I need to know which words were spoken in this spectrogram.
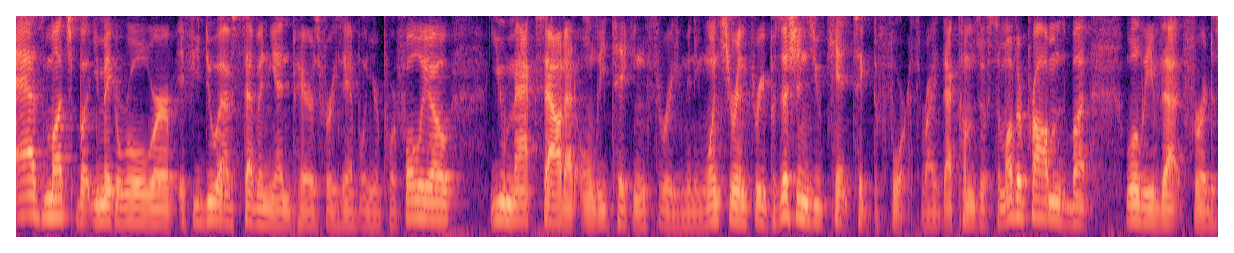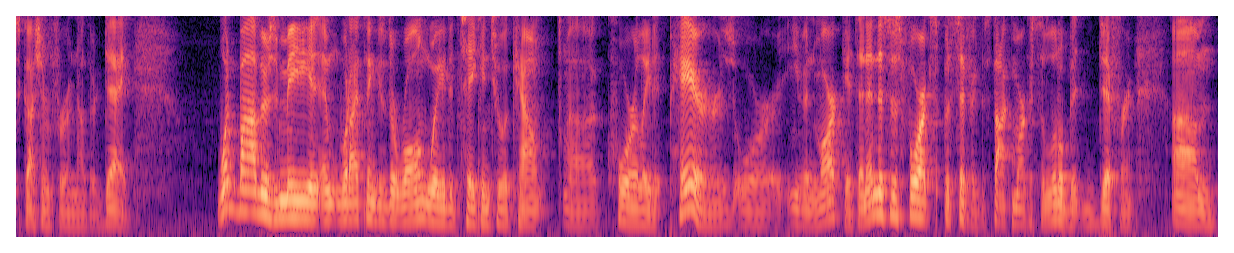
as much, but you make a rule where if you do have seven yen pairs, for example, in your portfolio, you max out at only taking three, meaning once you're in three positions, you can't take the fourth, right? That comes with some other problems, but we'll leave that for a discussion for another day. What bothers me and what I think is the wrong way to take into account uh, correlated pairs or even markets, and then this is Forex specific, the stock market's a little bit different. Um,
